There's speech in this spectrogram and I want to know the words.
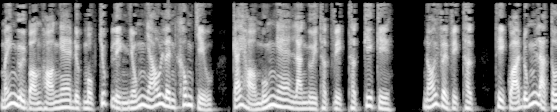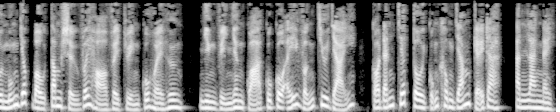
Mấy người bọn họ nghe được một chút liền nhốn nháo lên không chịu, cái họ muốn nghe là người thật việc thật kia kìa. Nói về việc thật, thì quả đúng là tôi muốn dốc bầu tâm sự với họ về chuyện của Huệ Hương, nhưng vì nhân quả của cô ấy vẫn chưa giải, có đánh chết tôi cũng không dám kể ra, anh Lan này,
